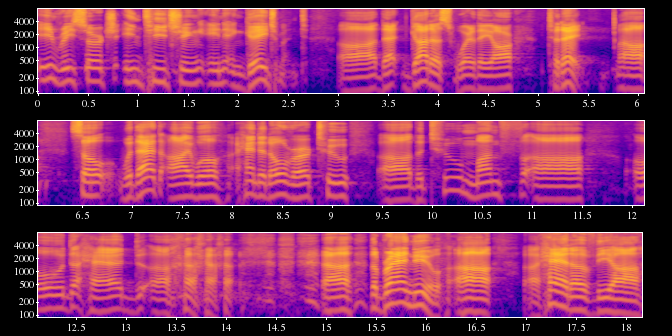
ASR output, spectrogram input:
in research, in teaching, in engagement uh, that got us where they are today. Uh, so with that, I will hand it over to uh, the two-month uh, head, uh, uh, the brand new head of the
